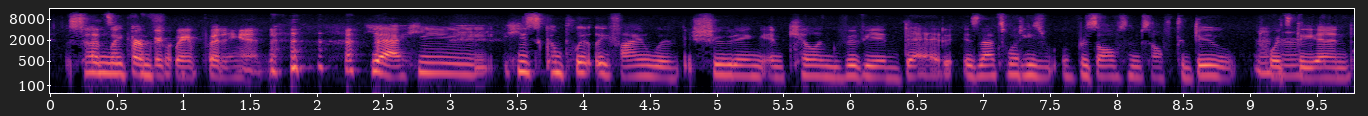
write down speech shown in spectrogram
That's suddenly a perfect confr- way of putting it. yeah he he's completely fine with shooting and killing vivian dead is that's what he resolves himself to do towards Mhm. the end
